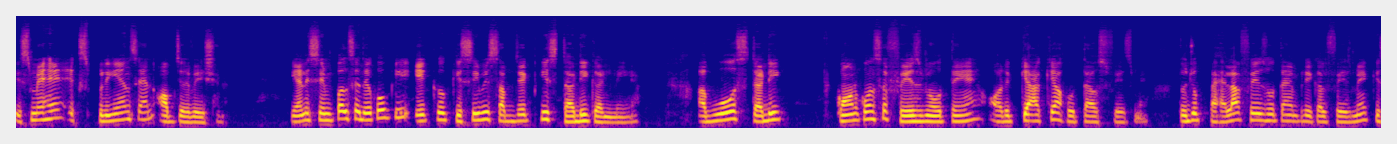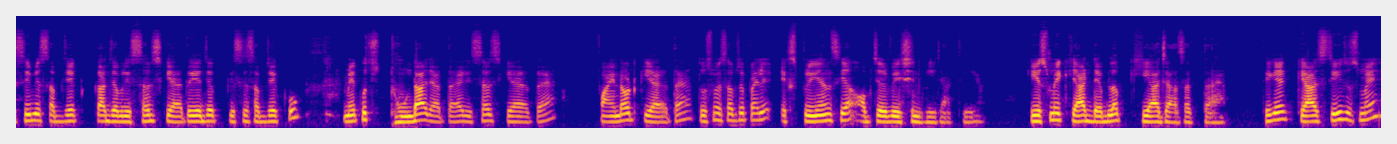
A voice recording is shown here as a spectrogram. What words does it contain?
इसमें है एक्सपीरियंस एंड ऑब्जर्वेशन यानी सिंपल से देखो कि एक किसी भी सब्जेक्ट की स्टडी करनी है। अब वो स्टडी कौन कौन से फ़ेज़ में होते हैं और क्या क्या होता है उस फ़ेज़ में? तो जो पहला फ़ेज़ होता है एम्पेरिकल फ़ेज़ में, किसी भी सब्जेक्ट का जब रिसर्च किया जाता है या जब किसी सब्जेक्ट को में कुछ ढूंढा जाता है रिसर्च किया जाता है फाइंड आउट किया जाता है तो उसमें सबसे पहले एक्सपीरियंस या ऑब्जर्वेशन की जाती है कि उसमें क्या डेवलप किया जा सकता है। ठीक है? क्या चीज़ उसमें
